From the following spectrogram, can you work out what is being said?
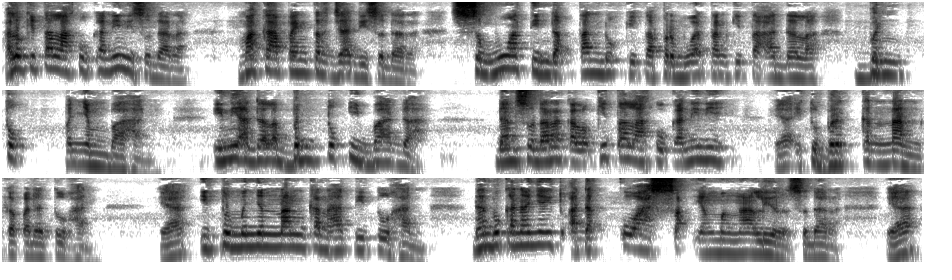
kalau kita lakukan ini saudara maka apa yang terjadi saudara semua tindak tanduk kita, perbuatan kita adalah bentuk penyembahan. Ini adalah bentuk ibadah. Dan saudara kalau kita lakukan ini ya itu berkenan kepada Tuhan. Ya, itu menyenangkan hati Tuhan. Dan bukan hanya itu ada kuasa yang mengalir saudara. Ya,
